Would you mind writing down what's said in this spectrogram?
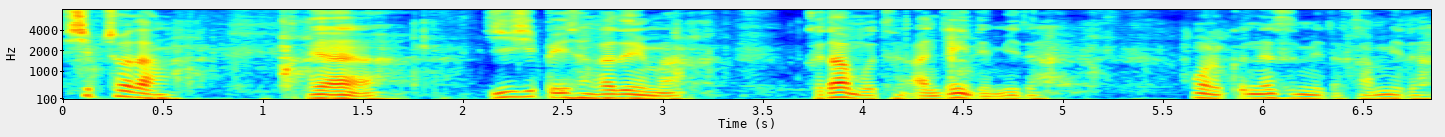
10초당 예, 20배 이상 가더니만 그 다음부터 안정이 됩니다. 오늘 끝냈습니다. 갑니다.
